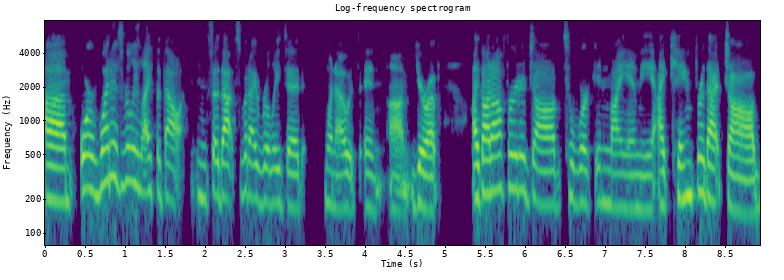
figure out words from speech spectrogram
um, or what is really life about? And so that's what i really did when i was in um, europe. I got offered a job to work in miami. I came for that job.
